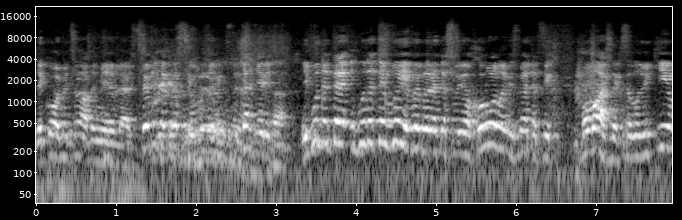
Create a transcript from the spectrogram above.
якого меценатом я являюсь. Це буде красиво, буде звичайні речі. І будете, і будете ви виберете свою охорону, візьмете цих поважних силовиків,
